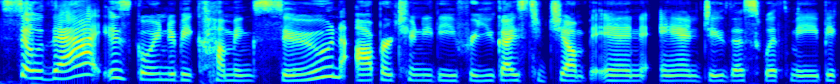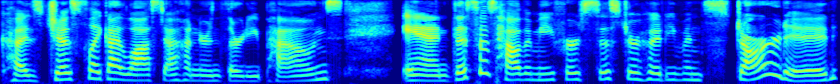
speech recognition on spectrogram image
So that is going to be coming soon. Opportunity for you guys to jump in and do this with me because just like I lost 130 pounds, and this is how the Me First Sisterhood even started,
